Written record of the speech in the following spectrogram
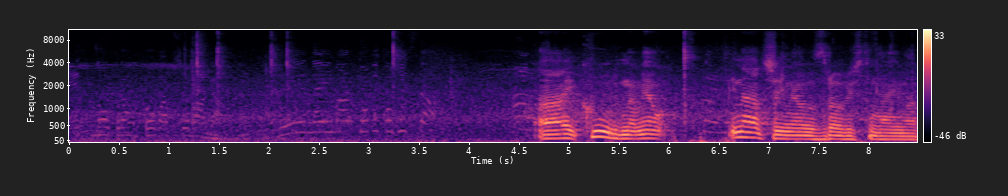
Jednobramkowa przewaga. Czy Neymar to wykorzysta? Aj, kurna, miał... Inaczej miał zrobić to Neymar.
